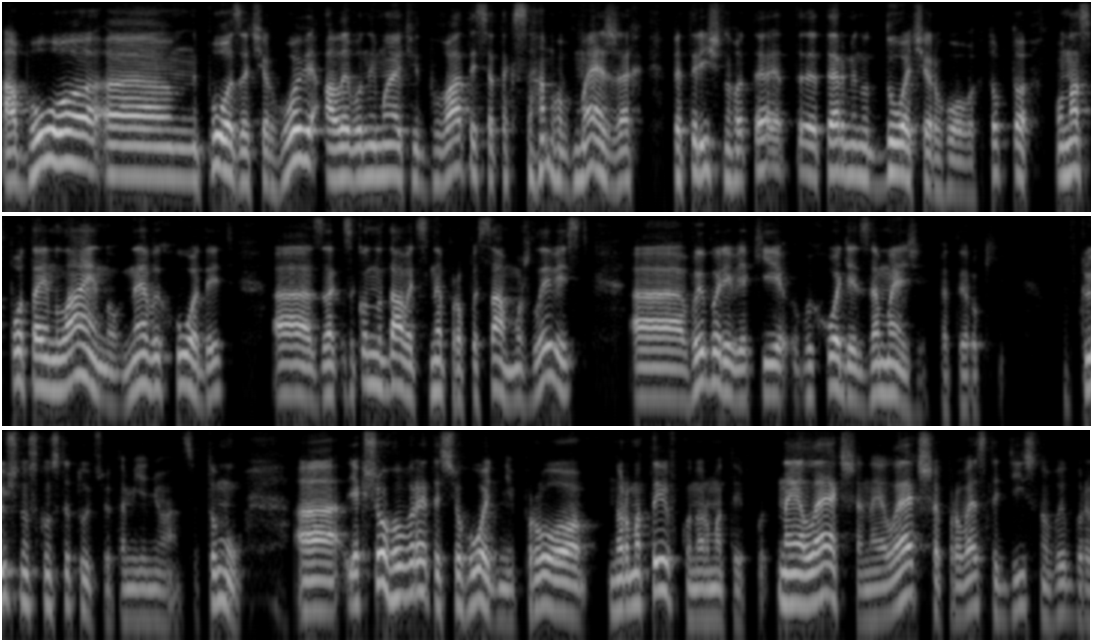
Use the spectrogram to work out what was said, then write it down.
Або е, позачергові, але вони мають відбуватися так само в межах п'ятирічного те- те- терміну до чергових. Тобто, у нас по таймлайну не виходить. Е, за- законодавець не прописав можливість е, виборів, які виходять за межі п'яти років, включно з конституцією. Там є нюанси. Тому, е, якщо говорити сьогодні про нормативку, нормативку найлегше, найлегше провести дійсно вибори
